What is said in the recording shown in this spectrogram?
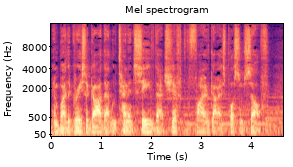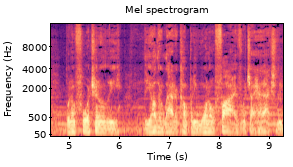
And by the grace of God, that lieutenant saved that shift of five guys plus himself. But unfortunately, the other ladder company 105, which I had actually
